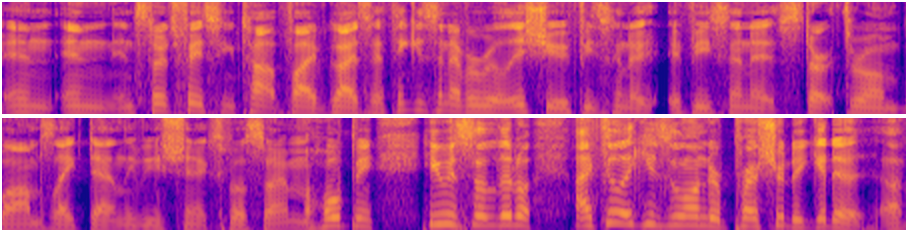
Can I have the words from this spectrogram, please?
and, and, and starts facing top five guys, I think he's gonna have a real issue if he's gonna if he's gonna start throwing bombs like that and leaving his chin exposed. So I'm hoping he was a little. I feel like he's a little under pressure to get a, a,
